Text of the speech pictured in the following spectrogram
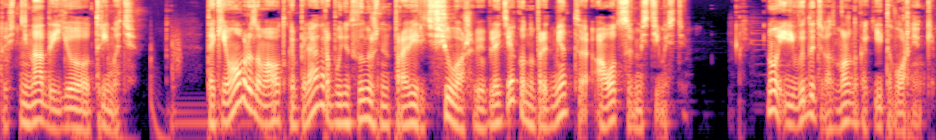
То есть не надо ее тримать. Таким образом, AOT компилятор будет вынужден проверить всю вашу библиотеку на предмет AOT совместимости. Ну и выдать, возможно, какие-то ворнинги.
